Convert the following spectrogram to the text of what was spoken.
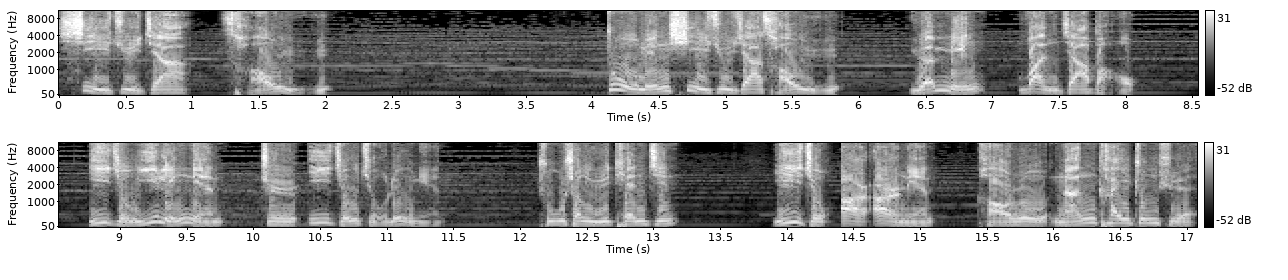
戏剧家曹禺，著名戏剧家曹禺，原名万家宝，一九一零年至一九九六年，出生于天津。一九二二年考入南开中学，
